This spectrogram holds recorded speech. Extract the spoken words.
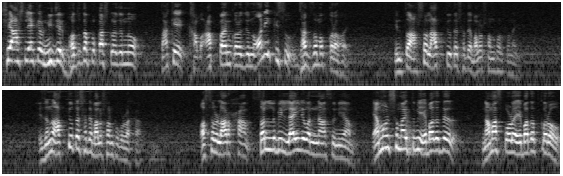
সে আসলে একেবারে নিজের ভদ্রতা প্রকাশ করার জন্য, তাকে আপ্যায়ন করার জন্য অনেক কিছু ঝাঁকঝমক করা হয়। কিন্তু আসল আত্মীয়তার সাথে ভালো সম্পর্ক নাই। এই জন্য আত্মীয়তার সাথে ভালো সম্পর্ক রাখা। অসরুল আরহাম সল্লবিল ওয়ান্না সুনিয়াম এমন সময় তুমি এবাদতের নামাজ পড়ো, এবাদত করো,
